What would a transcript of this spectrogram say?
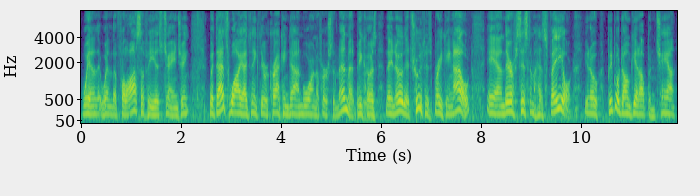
when when the philosophy is changing. But that's why I think they're cracking down more on the First Amendment because they know that truth is breaking out and their system has failed. You know, people don't get up and chant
